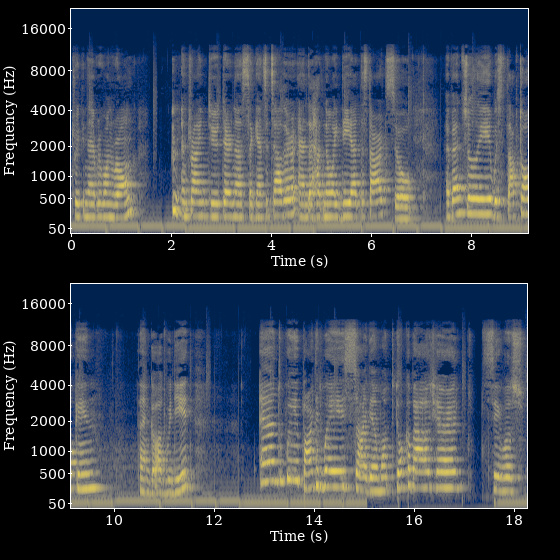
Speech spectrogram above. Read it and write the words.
treating everyone wrong and trying to turn us against each other. And I had no idea at the start, so eventually we stopped talking. Thank God we did. And we parted ways. I didn't want to talk about her. She was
